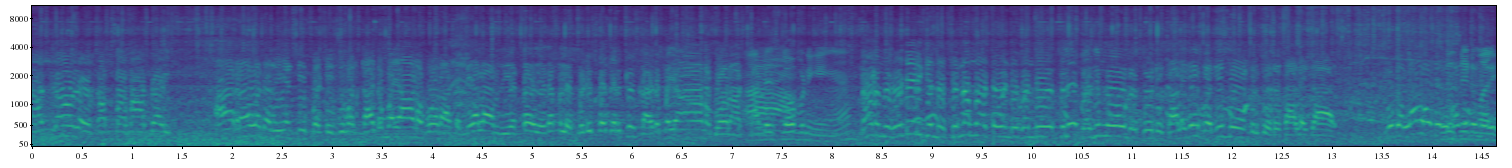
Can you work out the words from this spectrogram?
நான்காவதாக கம்பமாதை ஆறாவதாக எண்டிப்பட்டி சிவன் கடுமையான போராட்டம் ஏழாவது எட்டாவது இடங்களை பிடிப்பதற்கு கடுமையான போராட்டம் நடந்து கொண்டிருக்கின்ற சின்னமாட்டு வண்டி பந்தயத்திலே பதிமூன்று கோடி காலைகள் பதிமூன்று கோடி காலைகார் முதலாவது இந்த side மாறி.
